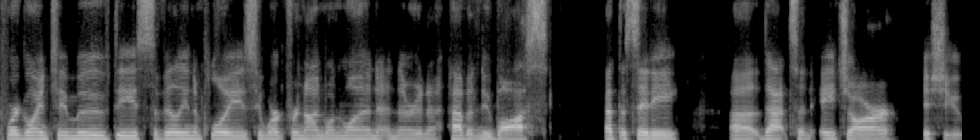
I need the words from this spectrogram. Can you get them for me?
if we're going to move these civilian employees who work for 911 and they're going to have a new boss at the city, uh, that's an HR issue.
